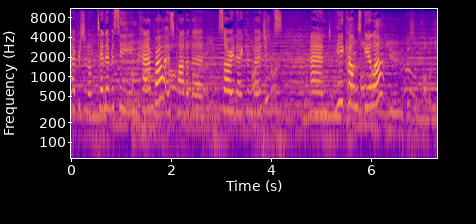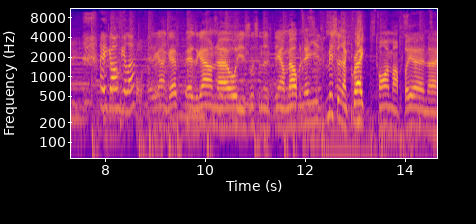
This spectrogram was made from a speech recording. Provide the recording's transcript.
Aboriginal Tent Embassy in Canberra as part of the Sorry Day Convergence. And here comes Gilla. How you going, Gilla? How's it going, Gav? How's it going, uh, all you listeners down Melbourne? And you're missing a great time up here and uh,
